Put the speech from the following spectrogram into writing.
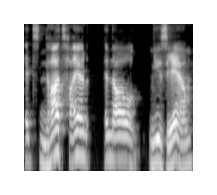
It's not Tylenol museum.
